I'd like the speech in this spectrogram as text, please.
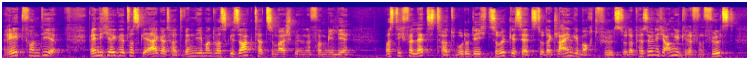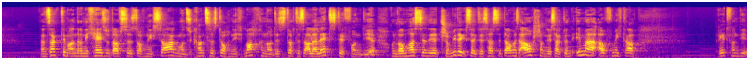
Red von dir. Wenn dich irgendetwas geärgert hat, wenn jemand was gesagt hat, zum Beispiel in der Familie, was dich verletzt hat, wo du dich zurückgesetzt oder klein gemacht fühlst oder persönlich angegriffen fühlst, dann sag dem anderen nicht, hey, so darfst du es doch nicht sagen und so kannst du es doch nicht machen und das ist doch das allerletzte von dir. Und warum hast du denn jetzt schon wieder gesagt? Das hast du damals auch schon gesagt und immer auf mich drauf. Red von dir.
